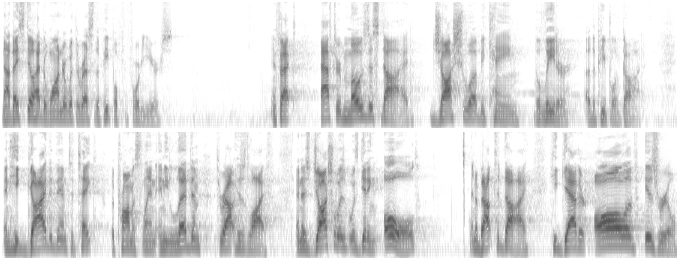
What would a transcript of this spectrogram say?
Now, they still had to wander with the rest of the people for 40 years. In fact, after Moses died, Joshua became the leader of the people of God. And he guided them to take the promised land and he led them throughout his life. And as Joshua was getting old and about to die, he gathered all of Israel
